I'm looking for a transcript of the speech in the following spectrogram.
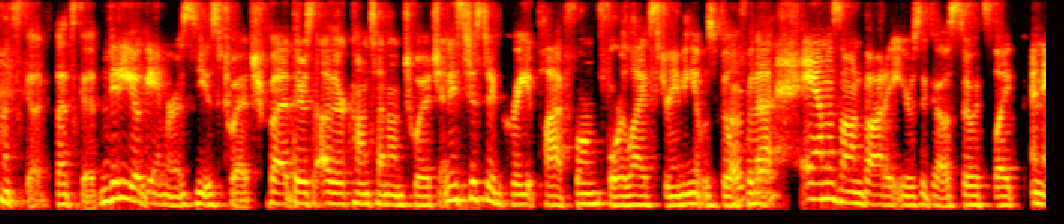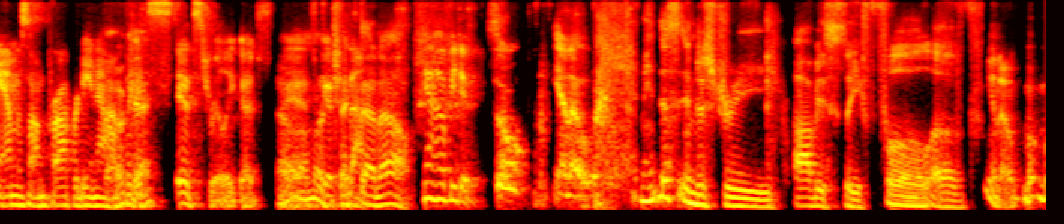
That's good. That's good. Video gamers use Twitch, but there's other content on Twitch, and it's just a great platform for live streaming. It was built okay. for that. Amazon bought it years ago, so it's like an Amazon property now. Okay. But it's it's really good. Oh, yeah, I'm gonna check that. that out. Yeah, I hope you do. So you know, I mean, this industry obviously full of you know, m-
